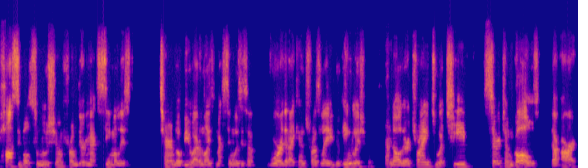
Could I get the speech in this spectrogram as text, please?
possible solution from their maximalist term of view. I don't know if maximalist is a word that I can translate into English. You know, they're trying to achieve certain goals that are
